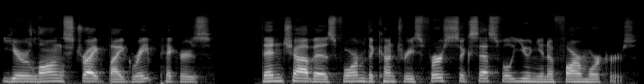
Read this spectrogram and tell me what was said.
year long strike by grape pickers. Then Chavez formed the country's first successful union of farm workers.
